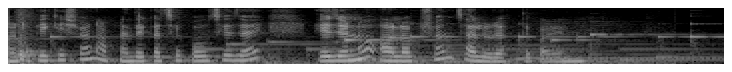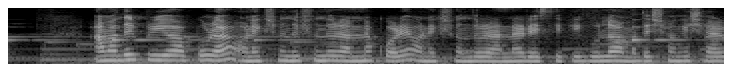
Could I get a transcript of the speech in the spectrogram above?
নোটিফিকেশন আপনাদের কাছে পৌঁছে যায়, এজন্য অল অপশন চালু রাখতে পারেন। আমাদের প্রিয় আপুরা অনেক সুন্দর সুন্দর রান্না করে, অনেক সুন্দর রান্নার রেসিপিগুলো আমাদের সঙ্গে শেয়ার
